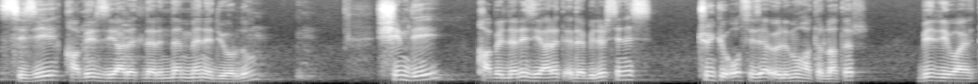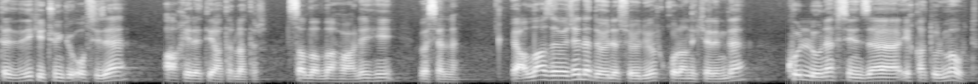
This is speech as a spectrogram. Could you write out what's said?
sizi kabir ziyaretlerinden men ediyordum. Şimdi kabirleri ziyaret edebilirsiniz. Çünkü o size ölümü hatırlatır. Bir rivayette dedi ki çünkü o size ahireti hatırlatır. Sallallahu aleyhi ve sellem. E Allah azze ve celle de öyle söylüyor Kur'an-ı Kerim'de. Kullu nefsin zâikatul mevt.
